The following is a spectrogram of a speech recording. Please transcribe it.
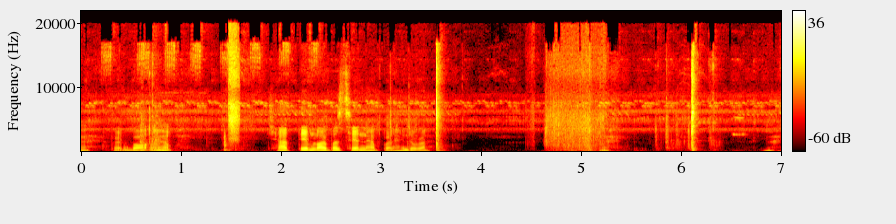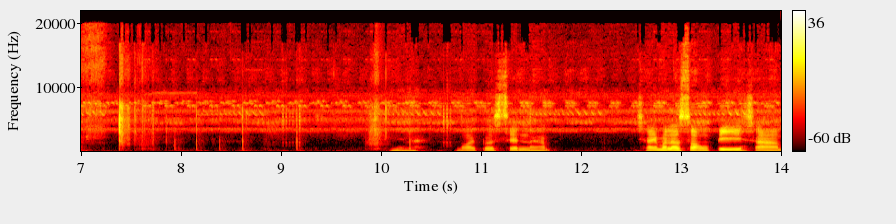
อะ เปิดเบาะนะครับ ชาร์จเต็มร้อยเปอร์เซ็นต์นะครับ เปิดให้ดูกันนี่นะร้อยเปอร์เซ็นต์นะครับ ใช้มาแล้วสองปีสาม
